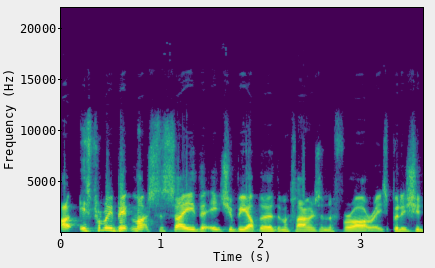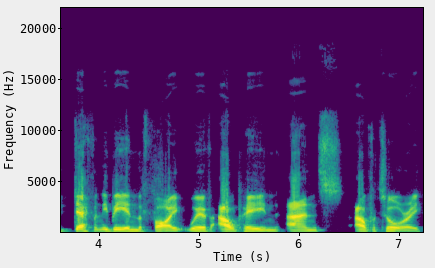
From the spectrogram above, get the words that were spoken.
uh, it's probably a bit much to say that it should be up there the McLarens and the Ferraris, but it should definitely be in the fight with Alpine and AlphaTauri,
